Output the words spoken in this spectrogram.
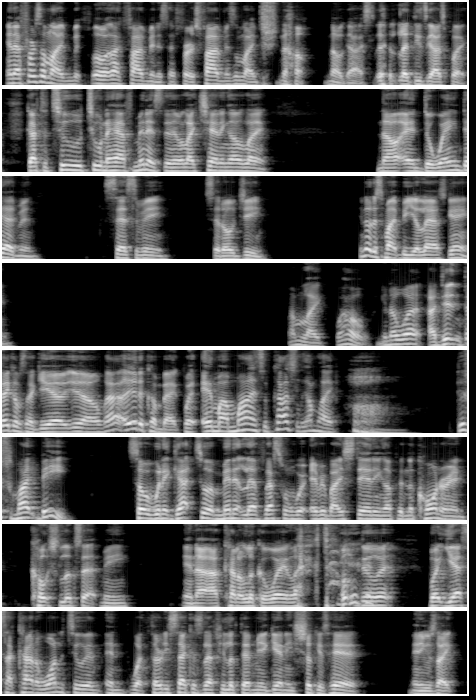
And at first, I'm like, well, like five minutes at first. Five minutes, I'm like, no, no, guys, let, these guys play. Got to two, two and a half minutes, and they were like chanting. I was like, no. And Dewayne Dedmon says to me, he said, "Oh, gee, you know this might be your last game." I'm like, whoa, you know what? I didn't think I was like, yeah, you know, it'll come back. But in my mind, subconsciously, I'm like, oh, this might be. So when it got to a minute left, that's when we're everybody's standing up in the corner, and coach looks at me, and I, I kind of look away, like, don't do it. But yes, I kind of wanted to. And, and what, 30 seconds left, he looked at me again, he shook his head, and he was like,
